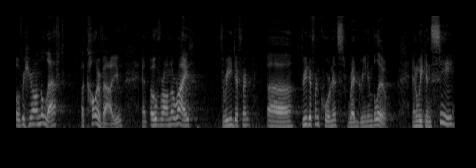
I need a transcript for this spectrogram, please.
over here on the left a color value, and over on the right, three different, uh, three different coordinates, red, green, and blue. And we can see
